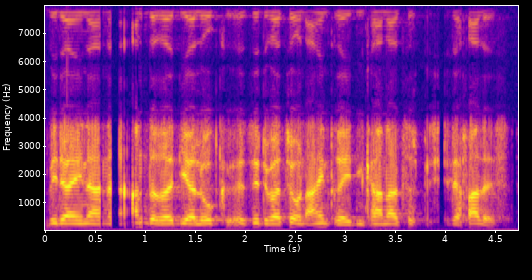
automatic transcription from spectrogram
wieder in eine andere Dialogsituation eintreten kann, als es bisher der Fall ist.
